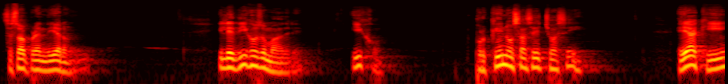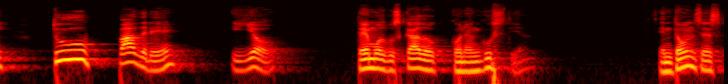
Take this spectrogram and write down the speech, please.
se sorprendieron. Y le dijo su madre, Hijo, ¿por qué nos has hecho así? He aquí, tu padre y yo te hemos buscado con angustia. Entonces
